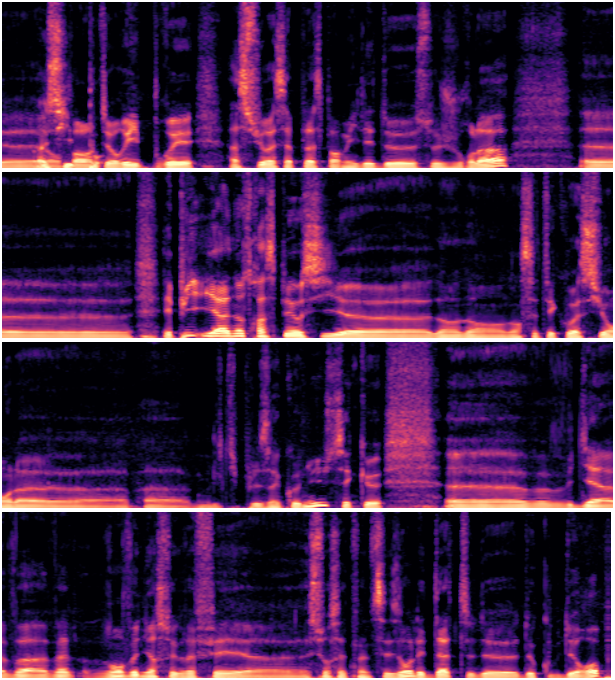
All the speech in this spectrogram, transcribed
euh, Ah, on parle en théorie, pourrait assurer sa place parmi les deux ce jour-là. Euh, et puis il y a un autre aspect aussi euh, dans, dans- dans cette équation là à, multiples inconnus, c'est que euh, vont venir se greffer euh, sur cette fin de saison les dates de Coupe d'Europe.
